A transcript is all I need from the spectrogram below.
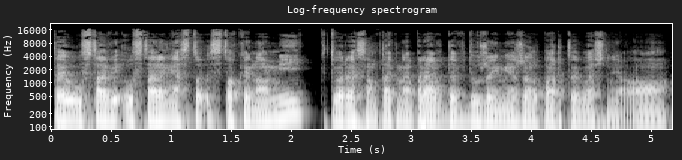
te ustawie, ustalenia sto, z tokenomii, które są tak naprawdę w dużej mierze oparte właśnie o,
